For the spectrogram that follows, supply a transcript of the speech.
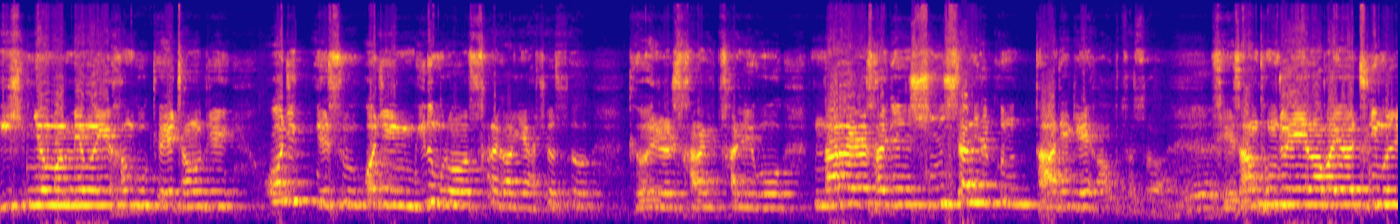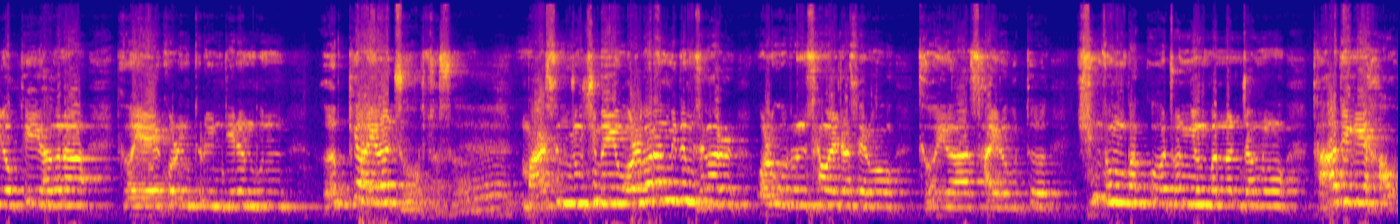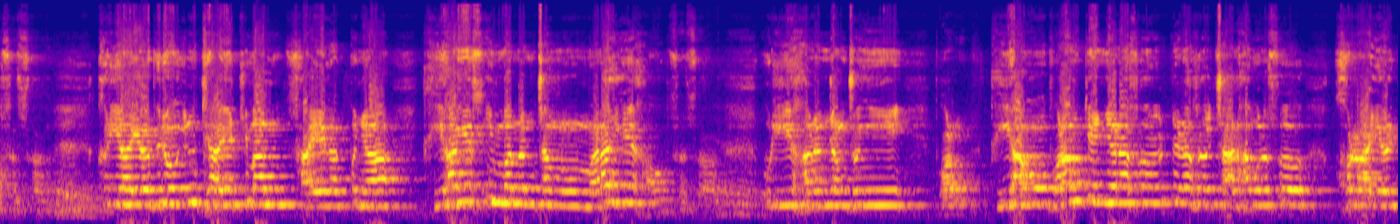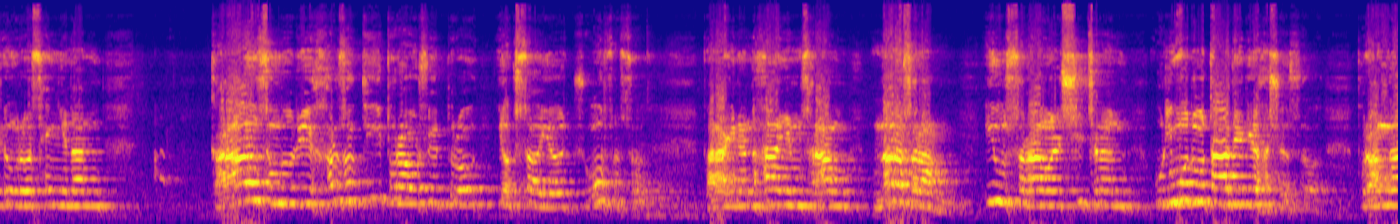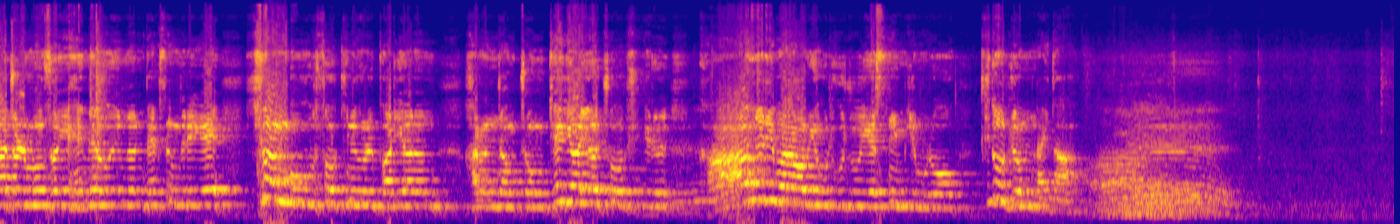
20여만 명의 한국교회 장로들이 오직 예수 오직 믿음으로 살아가게 하셔서 교회를 살- 살리고 나라를 살리는 신실한 일꾼 다 되게 하옵소서. 세상 풍조에 영합하여 주님을 욕되게 하거나 그의 고린도인 되는 분 없게 하여 주옵소서 말씀 중심의 올바른 믿음 생활 올바른 생활 자세로 교회와 사회로부터 칭송받고 존경받는 장로 다 되게 하옵소서 그리하여 비록 은퇴하였지만 사회각 분야 귀하게 쓰임받는 장로 많아지게 하옵소서 우리 하는 장총이 볼- 귀하고 보람된 연합을, 연합을 잘 함으로써 코로나 열병으로 생겨난 가난한 성도들이 하루속히 돌아올 수 있도록 역사하여 주옵소서. 바라기는 하나님 사랑, 나라 사랑, 이웃 사랑을 실천한 우리 모두 다 되게 하셔서 불안과 젊은 속에 헤매고 있는 백성들에게 희망 보급소 기능을 발휘하는 하는 장총 되게 하여 주옵시기를 간절히 바라오며 우리 구주 예수님 이름으로 기도 좀 나이다.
